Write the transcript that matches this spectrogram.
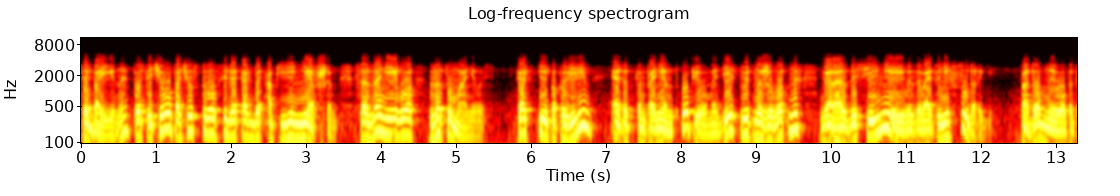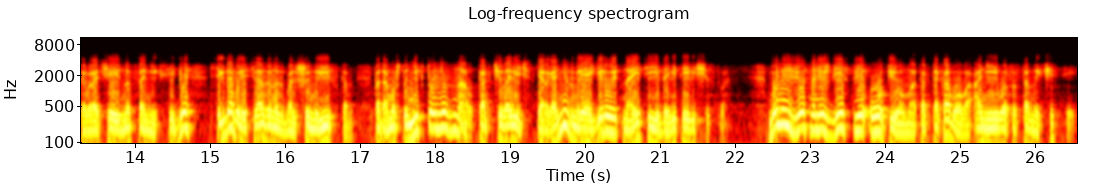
тебаина, после чего почувствовал себя как бы опьяневшим, сознание его затуманилось. Как и папаверин, этот компонент опиума действует на животных гораздо сильнее и вызывает у них судороги. Подобные опыты врачей на самих себе всегда были связаны с большим риском, потому что никто не знал, как человеческий организм реагирует на эти ядовитые вещества. Было известно лишь действие опиума как такового, а не его составных частей.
